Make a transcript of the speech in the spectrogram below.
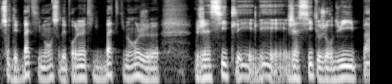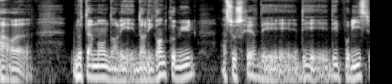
sur des bâtiments, sur des problématiques bâtiments, j'incite les, les- j'incite aujourd'hui par, euh, notamment dans les, dans les grandes communes, à souscrire des, des, des polices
